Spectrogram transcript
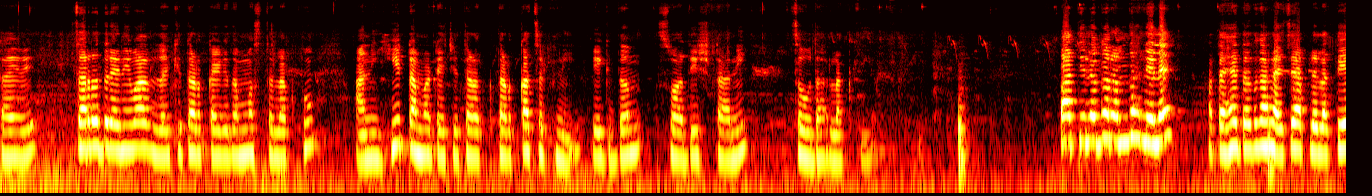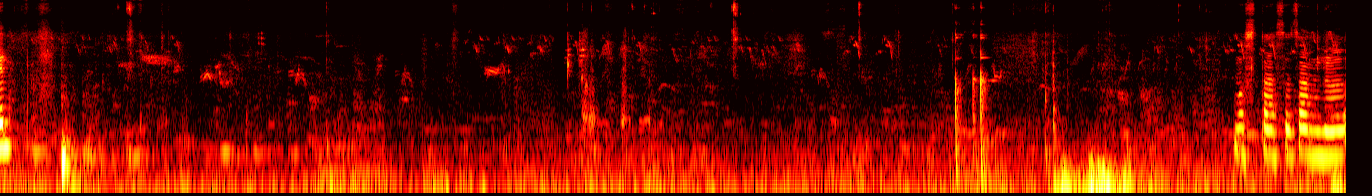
काय वे वाजलं की तडका एकदम मस्त लागतो. आणि ही टमाट्याची तड तडका चटणी एकदम स्वादिष्ट आणि चवदार लागते. पातीला गरम झालेलं आहे. आता ह्याच्यात घालायचं आहे आपल्याला तेल. मस्त असं चांगलं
